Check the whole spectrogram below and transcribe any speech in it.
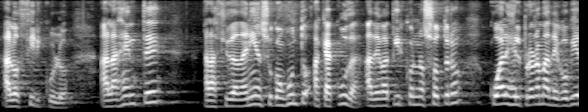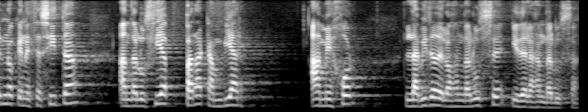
a los círculos, a la gente, a la ciudadanía en su conjunto, a que acuda a debatir con nosotros cuál es el programa de gobierno que necesita Andalucía para cambiar a mejor la vida de los andaluces y de las andaluzas.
